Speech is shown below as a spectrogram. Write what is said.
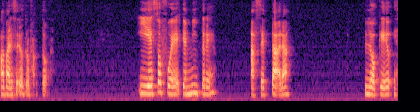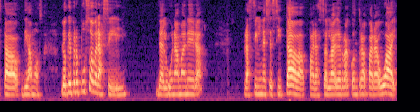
aparecer otro factor. Y eso fue que Mitre aceptara lo que estaba, digamos, lo que propuso Brasil, de alguna manera. Brasil necesitaba para hacer la guerra contra Paraguay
